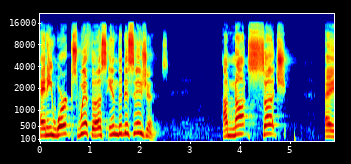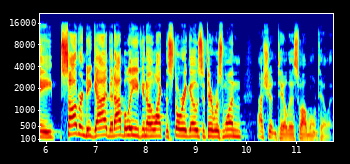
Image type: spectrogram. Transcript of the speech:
and He works with us in the decisions. I'm not such a sovereignty guy that I believe, you know, like the story goes that there was one, I shouldn't tell this, so I won't tell it.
